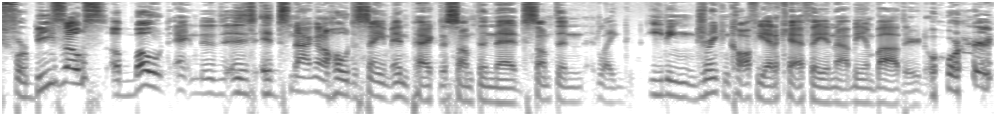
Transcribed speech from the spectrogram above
for Bezos, a boat it's not going to hold the same impact as something that something like eating, drinking coffee at a cafe and not being bothered, or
